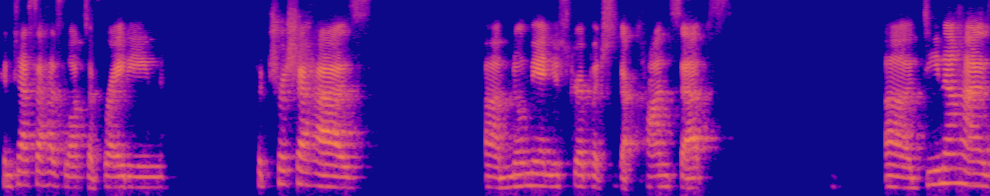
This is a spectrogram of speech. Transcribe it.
contessa has lots of writing patricia has um, no manuscript but she's got concepts uh, Dina has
